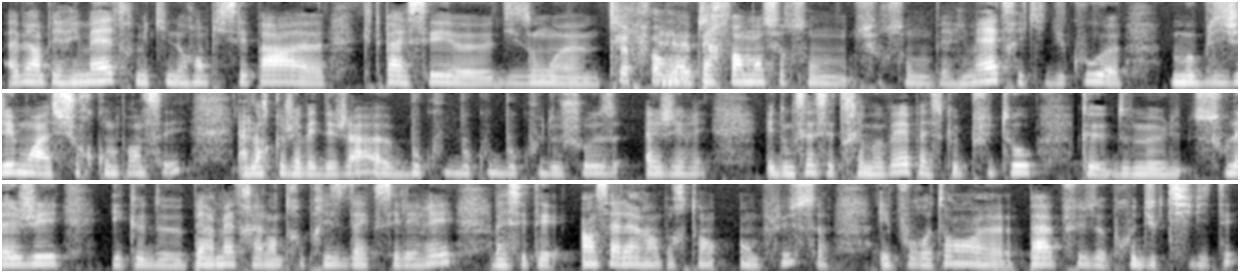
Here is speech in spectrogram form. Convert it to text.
avait un périmètre, mais qui ne remplissait pas, euh, qui n'était pas assez, euh, disons, performant sur son, sur son périmètre et qui, du coup, m'obliger, moi, à surcompenser, alors que j'avais déjà euh, beaucoup, beaucoup, beaucoup de choses à gérer. Et donc ça, c'est très mauvais parce que plutôt que de me soulager et que de permettre à l'entreprise d'accélérer, bah, c'était un salaire important en plus et pour autant euh, pas plus de productivité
